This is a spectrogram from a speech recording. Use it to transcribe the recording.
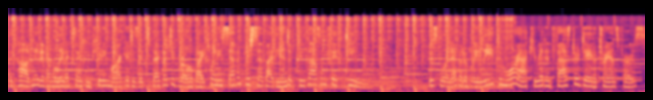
the cognitive analytics and computing market is expected to grow by 27% by the end of 2015. This will inevitably lead to more accurate and faster data transfers,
